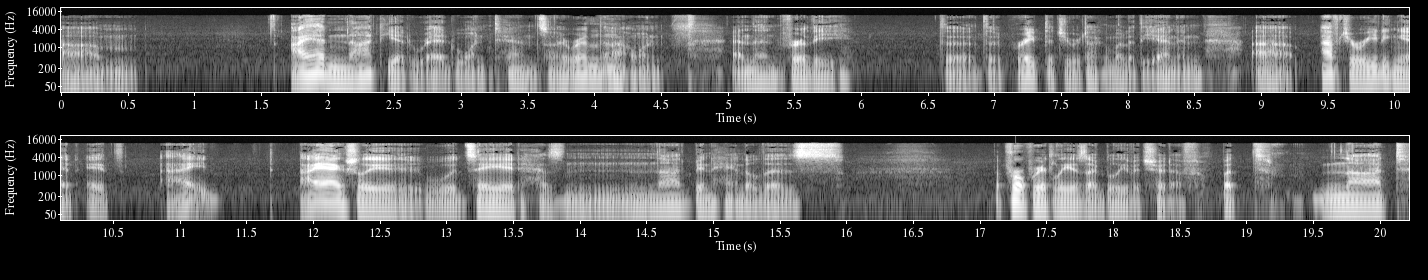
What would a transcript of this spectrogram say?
Um, I had not yet read 110, so I read mm-hmm. that one, and then for the the the rape that you were talking about at the end, and uh, after reading it, it I I actually would say it has not been handled as appropriately as I believe it should have, but not.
